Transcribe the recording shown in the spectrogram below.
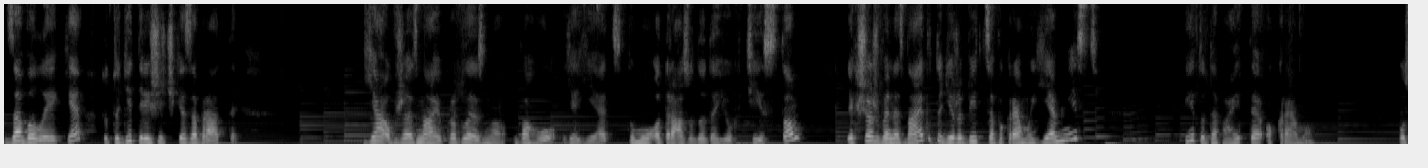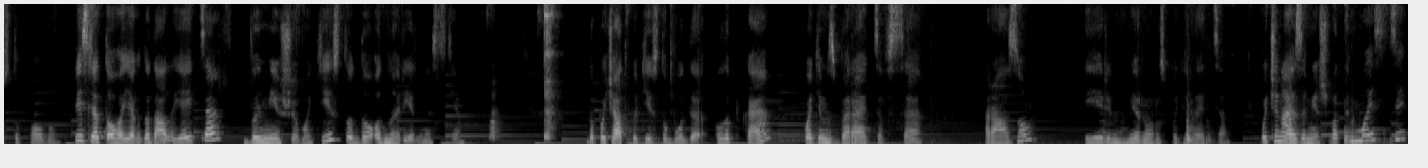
завелике, то тоді трішечки забрати. Я вже знаю приблизно вагу яєць, тому одразу додаю в тісто. Якщо ж ви не знаєте, тоді робіть це в окрему ємність і додавайте окремо поступово. Після того, як додали яйце, вимішуємо тісто до однорідності. До початку тісто буде липке, потім збереться все разом і рівномірно розподілиться. Починаю замішувати в мисці,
